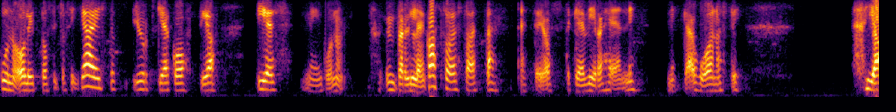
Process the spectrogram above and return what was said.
kun oli tosi tosi jäistä, jyrkkiä kohtia, ties niin kun ympärilleen katsoessa, että, että jos tekee virheen, niin, niin käy huonosti. Ja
